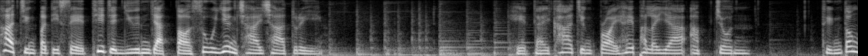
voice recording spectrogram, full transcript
ข้าจึงปฏิเสธที่จะยืนหยัดต่อสู้เยี่ยงชายชาตรี เหตุใดข้าจึงปล่อยให้ภรรยาอับจน ถึงต้อง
